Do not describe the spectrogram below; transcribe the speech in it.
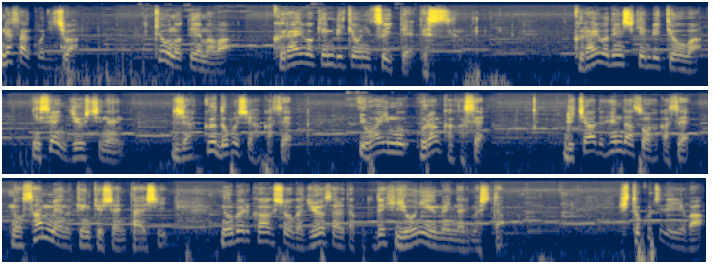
皆さんこんにちは。今日のテーマはクライオ顕微鏡についてです。クライオ電子顕微鏡は2017年ジャック・ドブシ博士ヨワイム・ウランカ博士リチャード・ヘンダーソン博士の3名の研究者に対しノーベル化学賞が授与されたことで非常に有名になりました。一口で言えば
